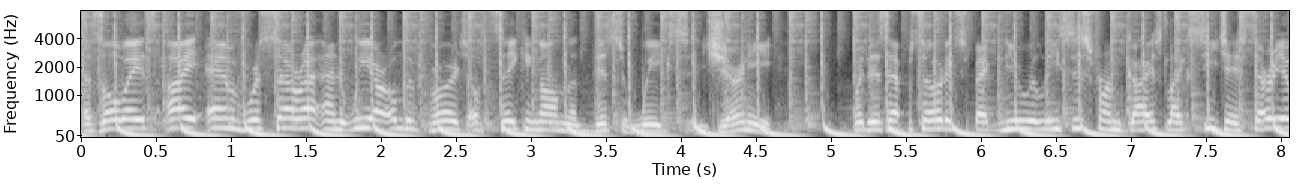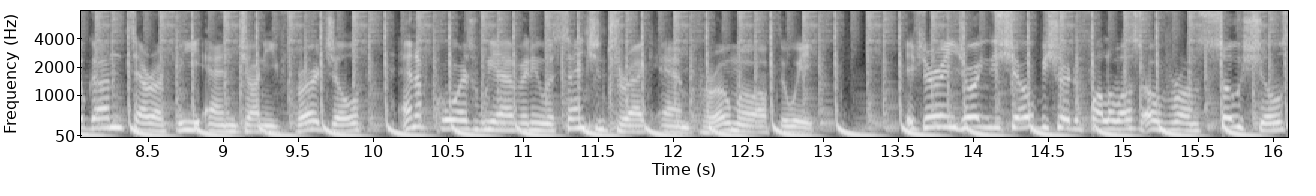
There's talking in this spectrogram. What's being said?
As always, I am Vorcera and we are on the verge of taking on this week's journey. With this episode, expect new releases from guys like CJ Stereogun, Terra V, and Jhonny Vergel, and of course, we have a new Ascension track and promo of the week. If you're enjoying the show, be sure to follow us over on socials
